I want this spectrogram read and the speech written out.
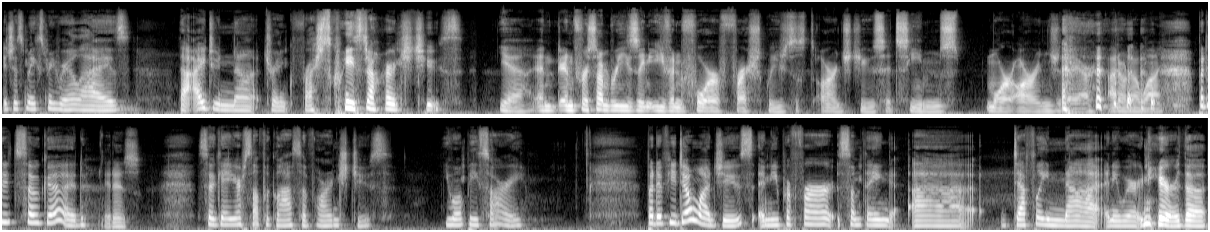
it just makes me realize that I do not drink fresh squeezed orange juice. Yeah, and and for some reason, even for fresh squeezed orange juice, it seems more orange there. I don't know why. But it's so good. It is. So get yourself a glass of orange juice. You won't be sorry. But if you don't want juice and you prefer something uh, definitely not anywhere near the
